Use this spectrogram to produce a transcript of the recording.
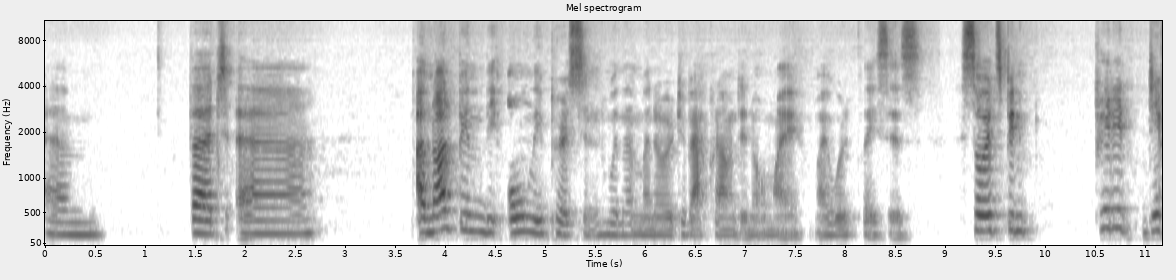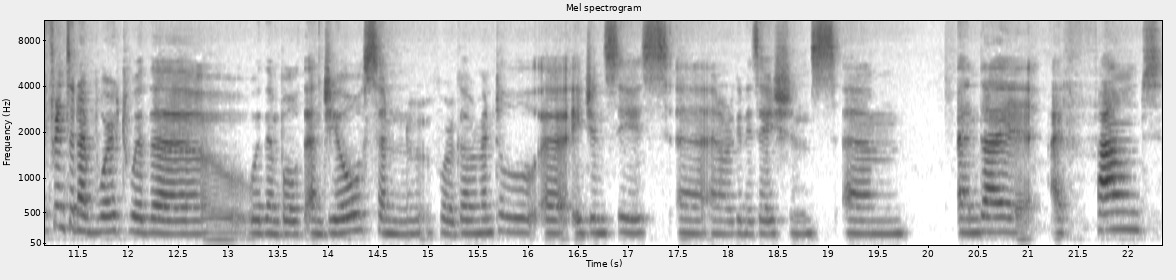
Um, but uh, I've not been the only person with a minority background in all my my workplaces. So it's been pretty different, and I've worked with uh, within both NGOs and for governmental uh, agencies uh, and organizations. Um, and I I found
